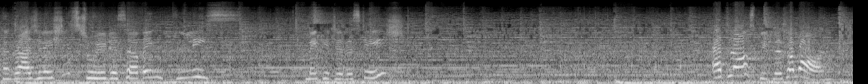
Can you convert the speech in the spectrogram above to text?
Congratulations, truly deserving. Please make it to the stage. Applause, people, come on.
